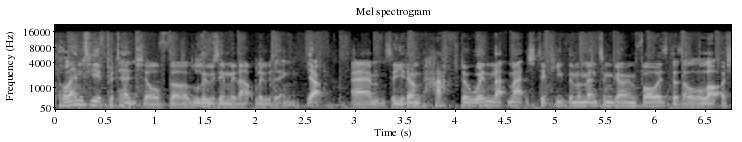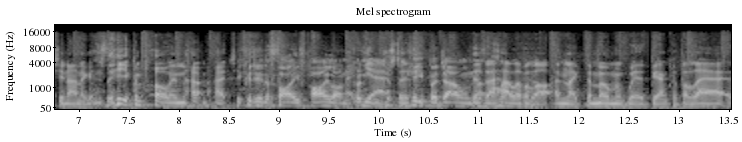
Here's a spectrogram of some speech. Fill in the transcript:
plenty of potential for losing without losing. Yeah. Um, so you don't have to win that match to keep the momentum going forwards. There's a lot of shenanigans that you can pull in that match. You could do the five pylon, couldn't you, just to keep her down. There's a hell of a yeah. lot, and like the moment with Bianca Belair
